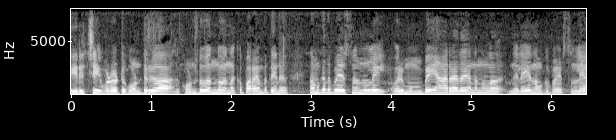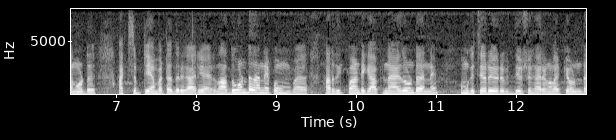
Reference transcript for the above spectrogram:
തിരിച്ച് ഇവിടോട്ട് കൊണ്ടുവരിക കൊണ്ടുവന്നു എന്നൊക്കെ പറയുമ്പോഴത്തേന് നമുക്കത് പേഴ്സണലി ഒരു മുംബൈ ആരാധകൻ എന്നുള്ള നിലയിൽ നമുക്ക് പേഴ്സണലി അങ്ങോട്ട് അക്സെപ്റ്റ് ചെയ്യാൻ പറ്റാത്തൊരു കാര്യമായിരുന്നു. അതുകൊണ്ട് തന്നെ ഇപ്പം ഹർദിക് പാണ്ഡ്യ ക്യാപ്റ്റൻ ആയതുകൊണ്ട് തന്നെ നമുക്ക് ചെറിയൊരു വിദ്വേഷം കാര്യങ്ങളൊക്കെ ഉണ്ട്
